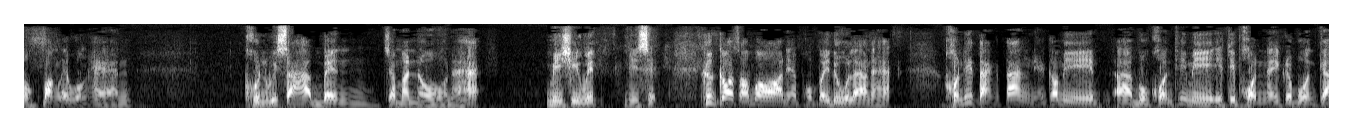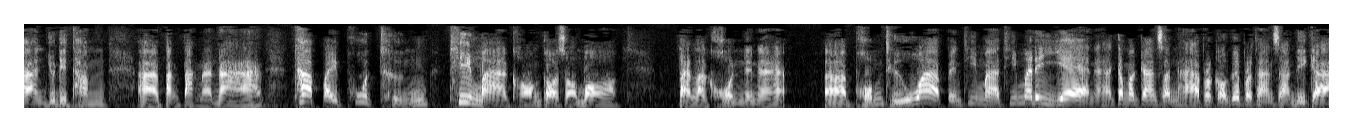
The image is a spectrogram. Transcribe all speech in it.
ปกป้องและหวงแหน คุณวิสาเบนจมโนนะฮะ มีชีวิตมีสิทธิ์ คือกสมเนี่ยผมไปดูแล้วนะฮะ คนที่แต่งตั้งเนี่ยก็มีบุคคลที่มีอิทธิพลในกระบวนการยุติธรรมต่างๆ นานา ถ้าไปพูดถึงที่มาของกสมแต่ละคนเนี่ยนะฮะ ผมถือว่าเป็นที่มาที่ไม่ได้แย่นะฮะกรรมการสรรหาประกอบด้วยประธานศาลฎีกา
